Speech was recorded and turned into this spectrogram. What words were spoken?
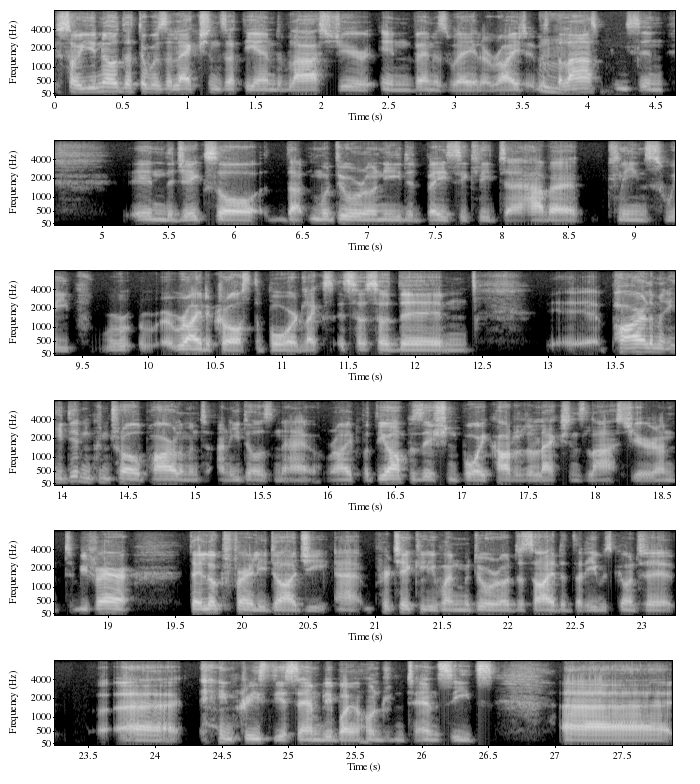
So you know that there was elections at the end of last year in Venezuela, right? It was mm. the last piece in in the jigsaw that Maduro needed basically to have a clean sweep r- right across the board. Like so, so the Parliament, he didn't control Parliament, and he does now, right? But the opposition boycotted elections last year, and to be fair, they looked fairly dodgy, uh, particularly when Maduro decided that he was going to uh, increase the assembly by 110 seats. Uh,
